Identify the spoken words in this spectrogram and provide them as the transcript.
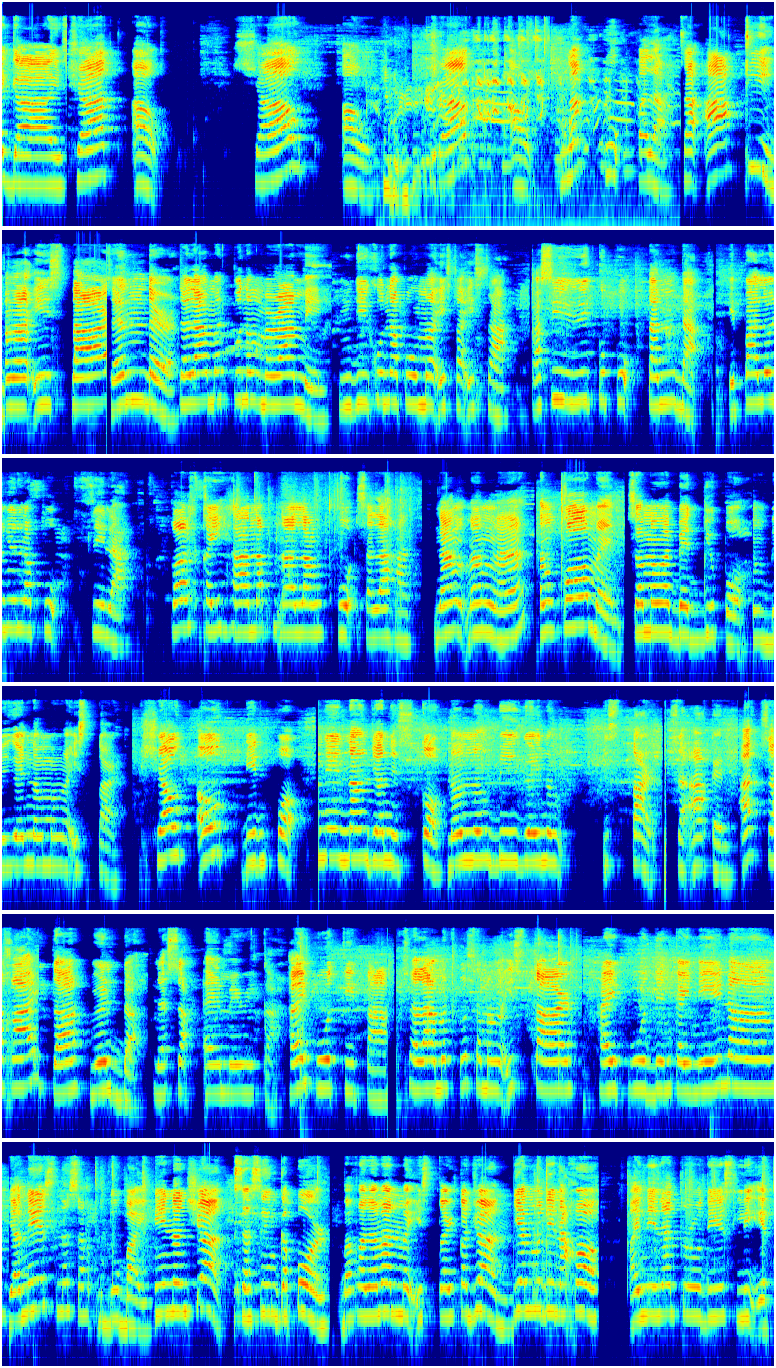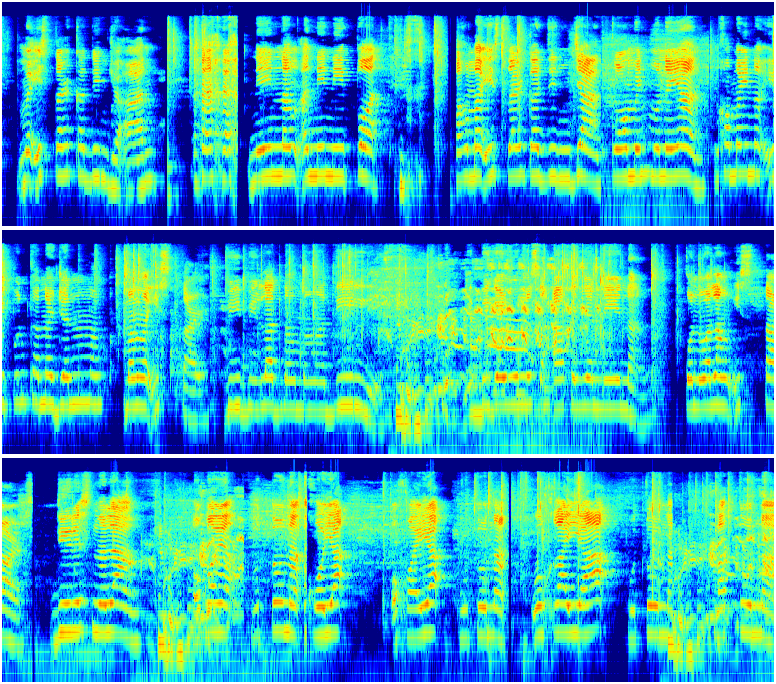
Hi guys! Shout out! Shout out! Shout out! Nga po pala sa aking mga star sender. Salamat po ng marami. Hindi ko na po maisa-isa kasi hindi ko po tanda. I-follow nyo na po sila. Kay hanap na lang po sa lahat ng mga ang comment sa mga video po ang bigay ng mga star. Shout out din po ni ng Janice ko na nagbigay ng star sa akin at sa Tita Wilda na sa Amerika. Hi po tita. Salamat po sa mga star. Hi po din kay Ninang. Janice na sa Dubai. Ninang siya sa Singapore. Baka naman may star ka dyan. Diyan mo din ako. Ay, Ninang Trudis Liit. May star ka din dyan. Ninang Aninipot. Baka may star ka din dyan. Comment mo na yan. Baka may naipon ka na dyan ng mga star. Bibilad ng mga dili. Ibigay mo na sa akin yan, Ninang. Kung walang star, dilis na lang. O kaya, puto na. Kuya, o kaya, puto na. O kaya, puto na. Pato na.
